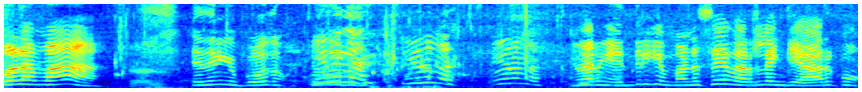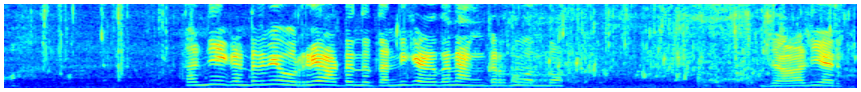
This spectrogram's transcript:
போலாமா? எந்திரிங்க போதும். இருங்க இருங்க இருங்க. பாருங்க எந்திரிக்க மனசே வரல இங்கே யாருக்கும். தண்ணியை கண்டதுமே ஒரே ஆட்டம். இந்த தண்ணிக்காக தானே அங்கேருந்து வந்தோம். ஜாலியாக இருக்கு.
